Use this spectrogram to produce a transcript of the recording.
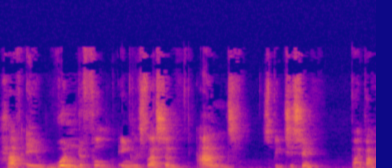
Have a wonderful English lesson and speak to you soon. Bye bye.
